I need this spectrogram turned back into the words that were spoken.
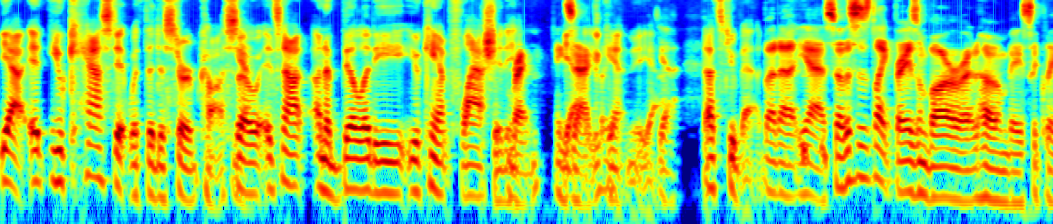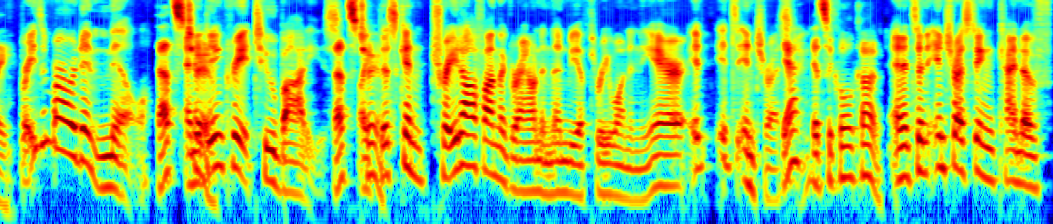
yeah, it you cast it with the disturb cost. So yeah. it's not an ability you can't flash it in. Right. Exactly. Yeah, you can't yeah. Yeah. That's too bad. But uh, yeah, so this is like Brazen Borrower at home, basically. Brazen Borrower didn't mill. That's true. And it didn't create two bodies. That's like, true. This can trade off on the ground and then be a 3 1 in the air. It, it's interesting. Yeah, it's a cool card. And it's an interesting kind of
